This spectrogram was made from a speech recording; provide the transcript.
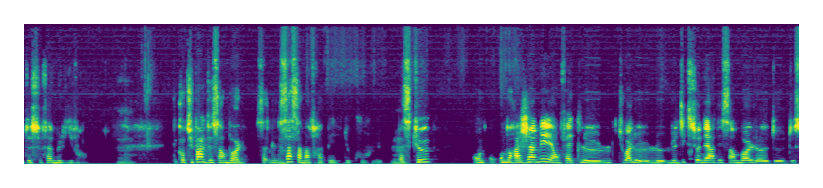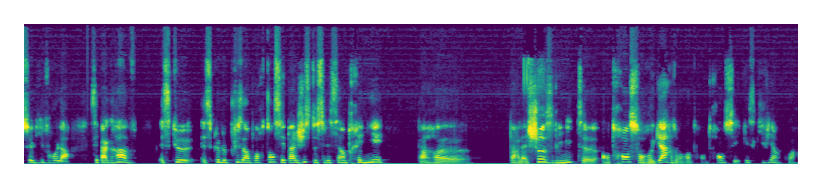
de ce fameux livre. Mm. Quand tu parles de symboles, ça, ça, ça m'a frappé du coup, Mm. parce que on n'aura jamais en fait le, le- tu vois le, le- le dictionnaire des symboles de, de ce livre-là. C'est pas grave. Est-ce que est-ce que le plus important c'est pas juste de se laisser imprégner par euh, par la chose limite euh, en transe on regarde on rentre en transe et qu'est-ce qui vient quoi.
